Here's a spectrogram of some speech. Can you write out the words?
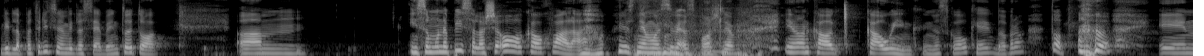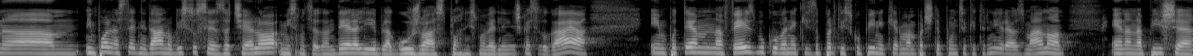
videla Patricijo in videla sebe in to je to. Um, In sem mu napisala še, o, kao, hvala, jaz njemu sem jaz pošljem. In on kao, kao wing. In jaz kao, ok, dobro, top. In, um, in pol naslednji dan v bistvu se je začelo, mi smo cel dan delali, bila gužva, sploh nismo vedeli nič, kaj se dogaja. In potem na Facebooku, v neki zaprti skupini, kjer imam pač te punce, ki trenirajo z mano, ena napiše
